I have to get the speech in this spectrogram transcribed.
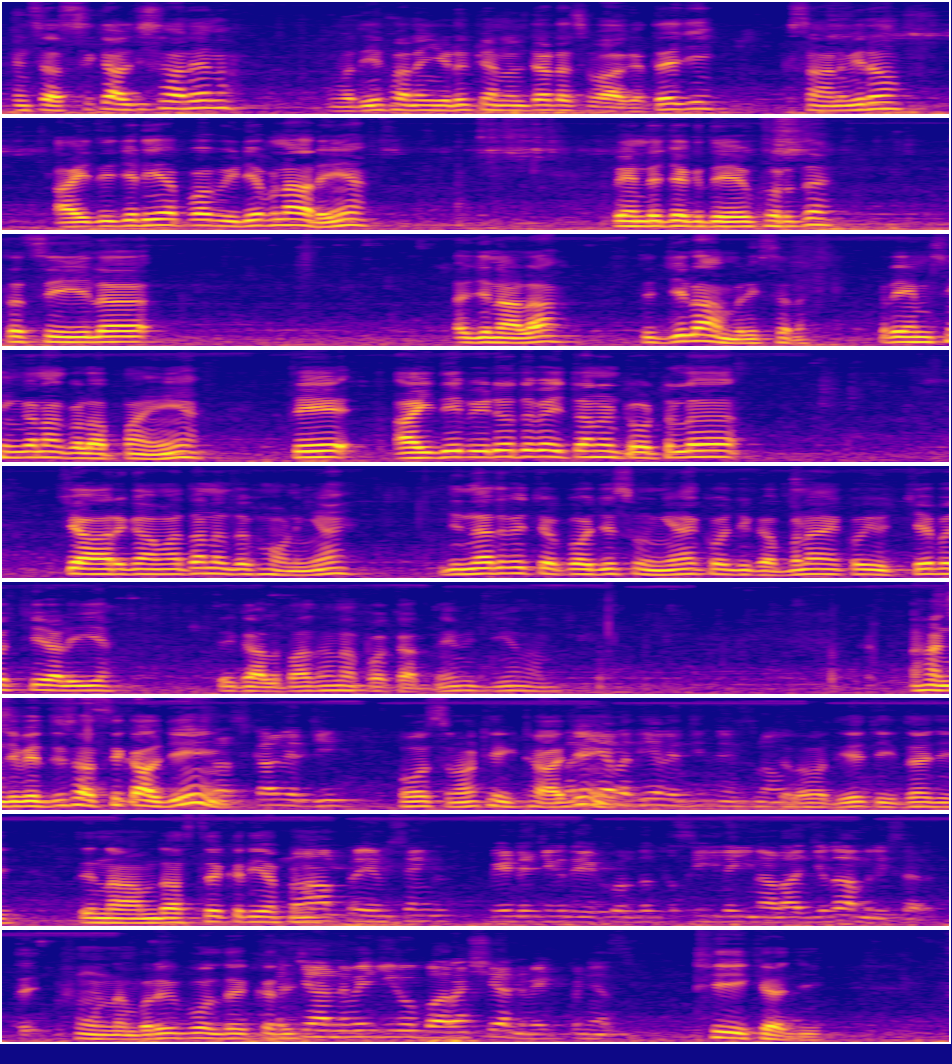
ਸਤਿ ਸ਼੍ਰੀ ਅਕਾਲ ਜੀ ਸਾਰਿਆਂ ਨੂੰ। ਵਧੀਆ ਫਾਰਮ YouTube ਚੈਨਲ ਤੁਹਾਡਾ ਸਵਾਗਤ ਹੈ ਜੀ। ਕਿਸਾਨ ਵੀਰੋ, ਅੱਜ ਦੀ ਜਿਹੜੀ ਆਪਾਂ ਵੀਡੀਓ ਬਣਾ ਰਹੇ ਆ ਪਿੰਡ ਜਗਦੇਵ ਖੁਰਦ, ਤਹਿਸੀਲ ਅਜਨਾਲਾ ਤੇ ਜ਼ਿਲ੍ਹਾ ਅੰਮ੍ਰਿਤਸਰ। ਪ੍ਰੇਮ ਸਿੰਘ ਉਹਨਾਂ ਕੋਲ ਆਪਾਂ ਆਏ ਆ ਤੇ ਅੱਜ ਦੀ ਵੀਡੀਓ ਦੇ ਵਿੱਚ ਤੁਹਾਨੂੰ ਟੋਟਲ ਚਾਰ ਗਾਵਾਂ ਤੁਹਾਨੂੰ ਦਿਖਾਉਣੀਆਂ। ਜਿਨ੍ਹਾਂ ਦੇ ਵਿੱਚੋਂ ਕੁਝ ਸੂਈਆਂ, ਕੁਝ ਗੱਭਣਾ ਹੈ ਕੋਈ ਉੱਚੇ ਬੱਚੇ ਵਾਲੀ ਆ। ਤੇ ਗੱਲਬਾਤ ਹੁਣ ਆਪਾਂ ਕਰਦੇ ਹਾਂ ਵੀਰ ਜੀ ਉਹਨਾਂ ਨੂੰ ਹਾਂਜੀ ਵੀਰ ਜੀ ਸਤਿ ਸ਼੍ਰੀ ਅਕਾਲ ਜੀ। ਸਤਿ ਸ਼੍ਰੀ ਅਕਾਲ ਵੀਰ ਜੀ। ਹੋਰ ਸੁਣਾਓ ਠੀਕ ਠਾਕ ਜੀ? ਵਧੀਆ ਵਧੀਆ ਵੀਰ ਜੀ ਤੁਸੀਂ ਸੁਣਾਓ? ਚਲੋ ਵਧੀਆ ਚੀਜ਼ਾਂ ਜੀ। ਤੇ ਨਾਮ ਦੱਸ ਤੇ ਕਰੀ ਆਪਣਾ। ਨਾਮ ਪ੍ਰੇਮ ਸਿੰਘ ਪਿੰਡ ਜਗਦੇਵ ਖੁਰਦ ਤਹਿਸੀਲ ਅਜਨਾਲਾ ਜ਼ਿਲ੍ਹਾ ਅੰਮ੍ਰਿਤਸਰ। ਤੇ ਫੋਨ ਨੰਬਰ ਵੀ ਬੋਲ ਦੇ ਕਰੀ 9501296185 ਠੀਕ ਹੈ ਜੀ।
